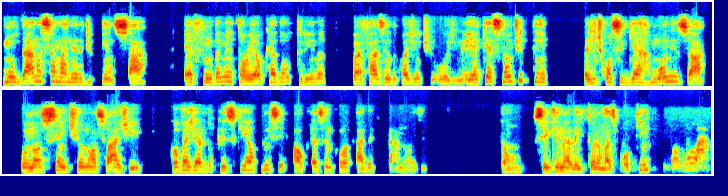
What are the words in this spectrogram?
mudar nossa maneira de pensar é fundamental e é o que a doutrina vai fazendo com a gente hoje. Né? E é questão de tempo para a gente conseguir harmonizar o nosso sentir, o nosso agir com o Evangelho do Cristo, que é o principal que está sendo colocado aqui para nós. Né? Então, seguindo a leitura mais um pouquinho. Vamos lá.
